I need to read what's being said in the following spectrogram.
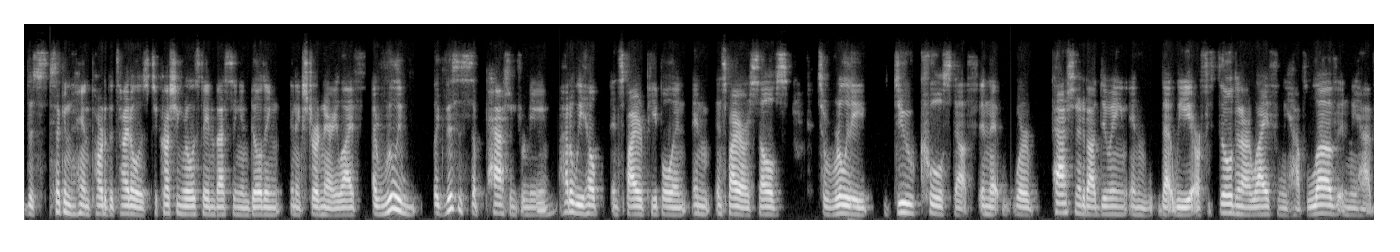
the second hand part of the title is to crushing real estate investing and building an extraordinary life. I really like this is a passion for me. How do we help inspire people and, and inspire ourselves to really do cool stuff and that we're passionate about doing and that we are fulfilled in our life and we have love and we have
